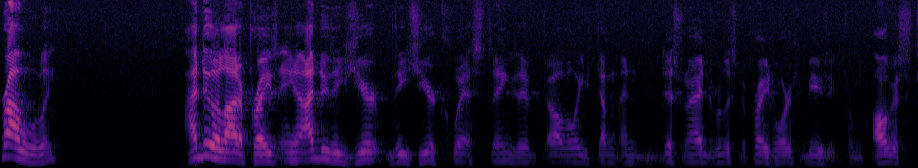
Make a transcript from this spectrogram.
Probably. I do a lot of praise. You know, I do these year these year quest things. I've always done, and this one I had to listen to praise and worship music from August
